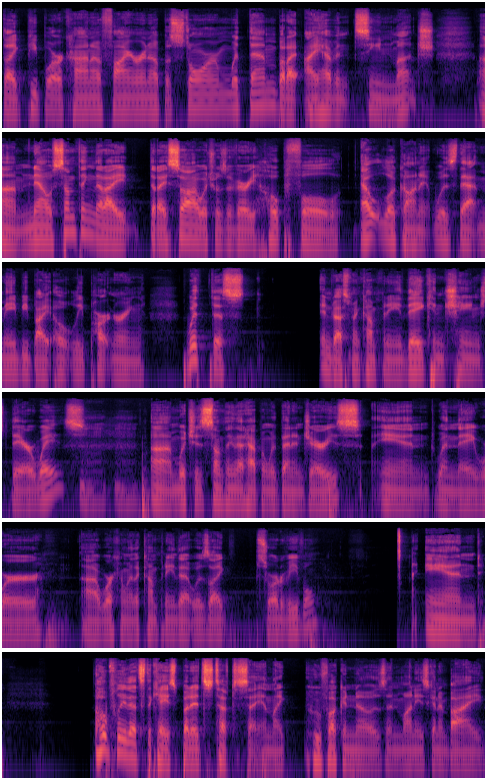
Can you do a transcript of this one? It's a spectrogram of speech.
like people are kind of firing up a storm with them, but I, I haven't seen much. Um, now, something that I that I saw, which was a very hopeful outlook on it, was that maybe by Oatly partnering with this investment company, they can change their ways, um, which is something that happened with Ben and Jerry's, and when they were uh, working with a company that was like sort of evil, and hopefully that's the case, but it's tough to say. And like, who fucking knows? And money's gonna buy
